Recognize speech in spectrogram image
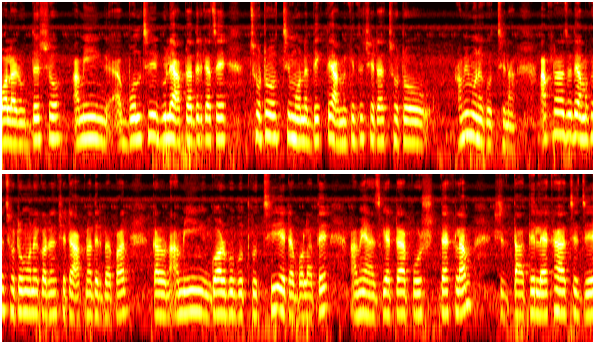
বলার উদ্দেশ্য। আমি বলছি বলে আপনাদের কাছে ছোট হচ্ছি মনের দেখতে আমি কিন্তু সেটা ছোট আমি মনে করছি না। আপনারা যদি আমাকে ছোট মনে করেন, সেটা আপনাদের ব্যাপার। কারণ আমি গর্ববোধ করছি এটা বলাতে। আমি আজকে একটা পোস্ট দেখলাম তাতে লেখা আছে যে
